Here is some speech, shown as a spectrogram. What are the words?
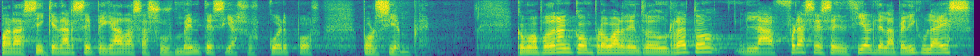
para así quedarse pegadas a sus mentes y a sus cuerpos por siempre. Como podrán comprobar dentro de un rato, la frase esencial de la película es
